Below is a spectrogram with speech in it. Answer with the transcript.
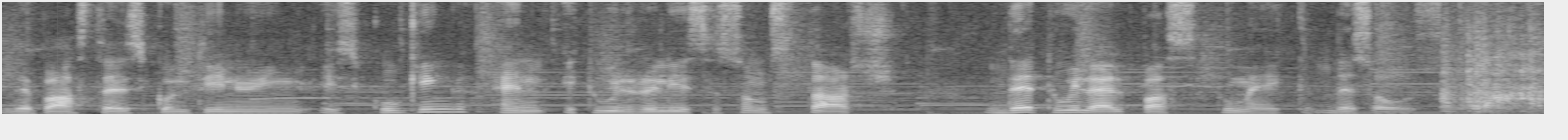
The pasta is continuing its cooking and it will release some starch that will help us to make the sauce.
